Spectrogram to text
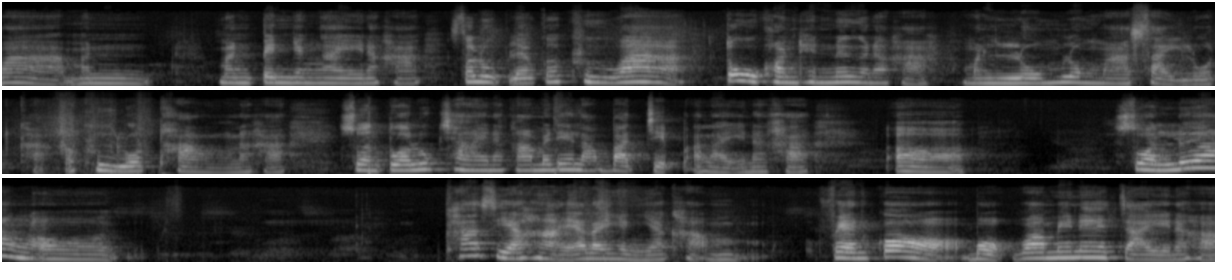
ว่ามันมันเป็นยังไงนะคะ สรุปแล้วก็คือว่าตู้คอนเทนเนอร์นะคะ มันล้มลงมาใส่รถค่ะ ก็คือรถพังนะคะ ส่วนตัวลูกชายนะคะไม่ได้รับบาดเจ็บอะไรนะคะส่วนเรื่องอ ค่าเสียหายอะไรอย่างเงี้ยค่ะ แฟนก็บอกว่าไม่แน่ใจนะคะ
